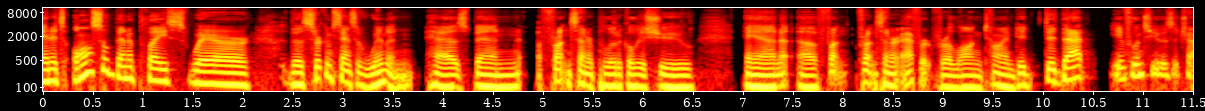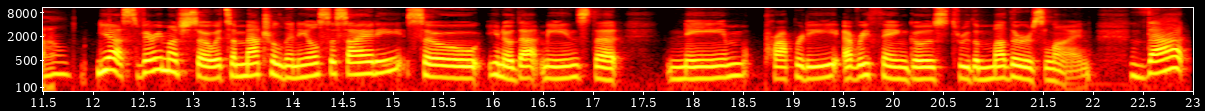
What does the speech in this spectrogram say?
And it's also been a place where the circumstance of women has been a front and center political issue and a front, front and center effort for a long time. Did, did that influence you as a child? Yes, very much so. It's a matrilineal society. So, you know, that means that name, property, everything goes through the mother's line. That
